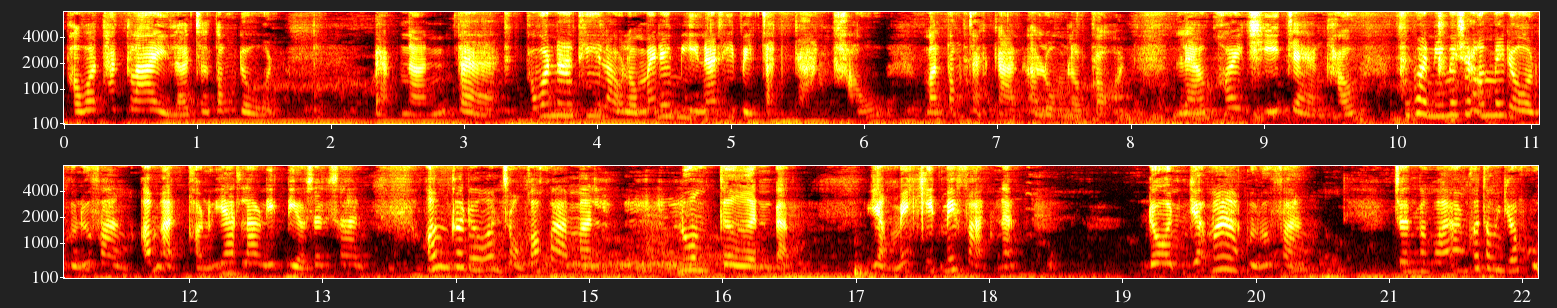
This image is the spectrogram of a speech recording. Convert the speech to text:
เพราะว่าถ้าใกล้แล้วจะต้องโดน แบบนั้นแต่เพราะว่าหน้าที่เราเราไม่ได้มีหน้าที่ไปจัดการเขา มันต้องจัดการอารมณ์เราก่อน แล้วค่อยชี้แจงเขาทุกวันนี้ไม่ใช่อ้อมไม่โดนคุณผู้ฟังอ้อมอัดขออนุญาตเล่านิดเดียวสั้นๆอ้อมก็โดนส่งข้อความมาล่วงเกินแบบ อย่างไม่คิดไม่ฝันน่ะโดนเยอะมากคุณผู้ฟัง จนบางวันอ้อมก็ต้องยกหู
